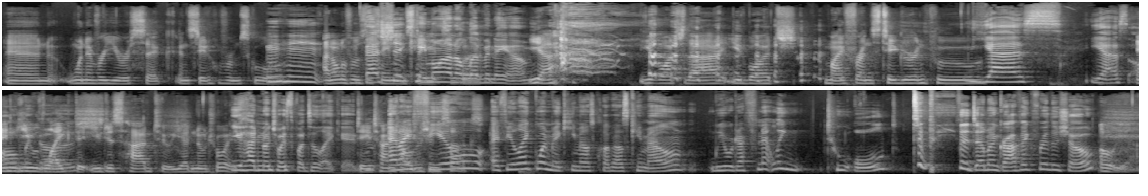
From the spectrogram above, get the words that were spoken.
and whenever you were sick and stayed home from school mm-hmm. i don't know if it was That the same in shit came States, on at 11 a.m. yeah you'd watch that you'd watch my friends tigger and pooh Yes. Yes. Oh and oh my you liked it you just had to you had no choice You had no choice but to like it. Daytime and I television feel sucks. I feel like when Mickey Mouse Clubhouse came out, we were definitely too old to be the demographic for the show. oh yeah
